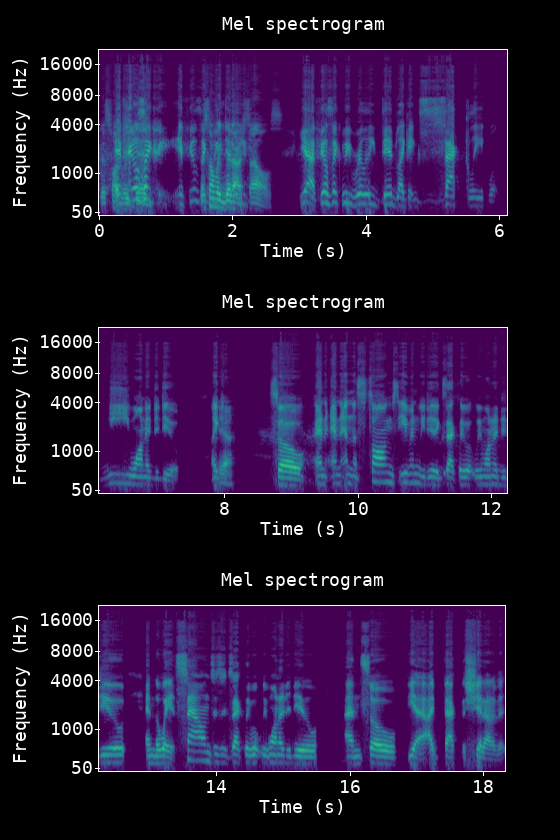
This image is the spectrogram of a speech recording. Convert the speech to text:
this one, It we feels did, like it feels this like one we did really- ourselves. Yeah, it feels like we really did like exactly what we wanted to do. Like Yeah, So and and and the songs even we did exactly what we wanted to do, and the way it sounds is exactly what we wanted to do, and so yeah, I backed the shit out of it.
